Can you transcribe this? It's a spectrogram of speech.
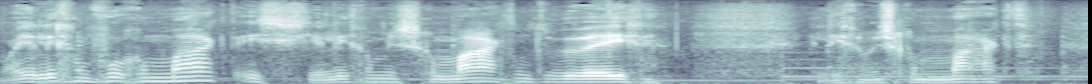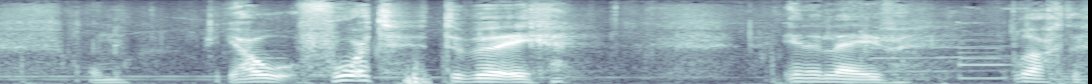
Waar je lichaam voor gemaakt is. Je lichaam is gemaakt om te bewegen. Je lichaam is gemaakt om jou voort te bewegen in het leven. Prachtig.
